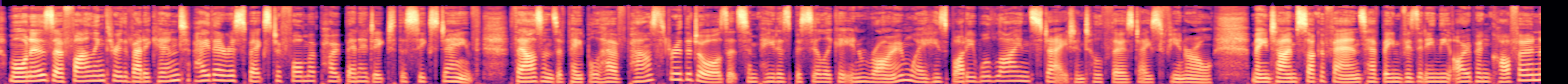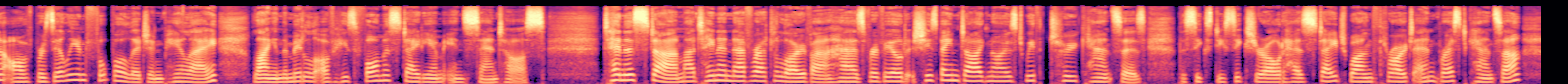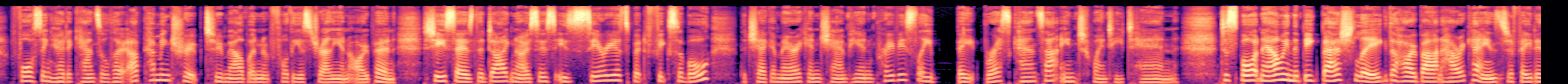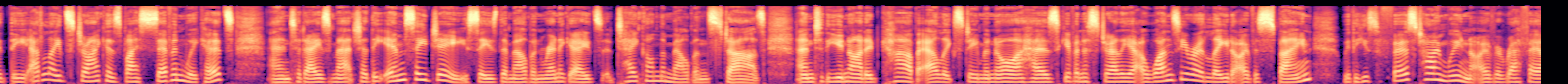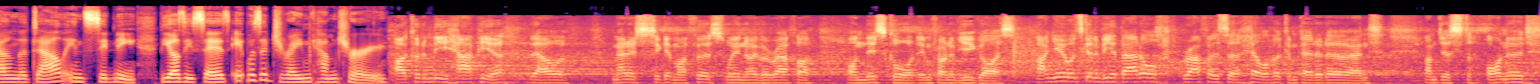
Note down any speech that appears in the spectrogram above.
Mourners are filing through the Vatican to pay their respects to former Pope Benedict XVI. Thousands of people have passed through the doors at St. Peter's Basilica in Rome, where his body will lie in state until Thursday's funeral. Meantime, soccer fans have been visiting the open coffin of Brazilian football legend Pelé, lying in the middle of his former stadium in Santos. Tennis star Martina Navratilova has revealed she's been diagnosed with two cancers. The 66 year old has stage one throat and breast cancer, forcing her to cancel her upcoming trip to Melbourne for the Australian Open. She says the diagnosis is serious but fixable. The Czech American champion previously beat breast cancer in 2010. To sport now in the Big Bash League, the Hobart Hurricanes defeated the Adelaide Strikers by seven wickets, and today's match at the MCG sees the Melbourne Renegades take on the Melbourne Stars. And to the United Cup, Alex de Minaur has given Australia a 1 0 lead over Spain with his first home win over Rafael Nadal in Sydney. The Aussie says it was a dream come true. I couldn't be happier that managed to get my first win over Rafa on this court in front of you guys. I knew it was going to be a battle. Rafa's a hell of a competitor, and I'm just honoured,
